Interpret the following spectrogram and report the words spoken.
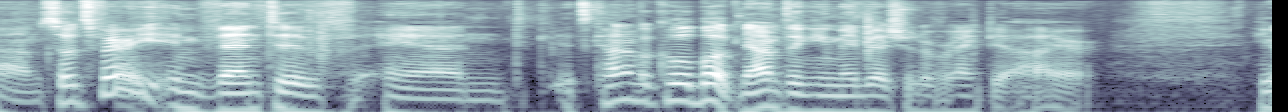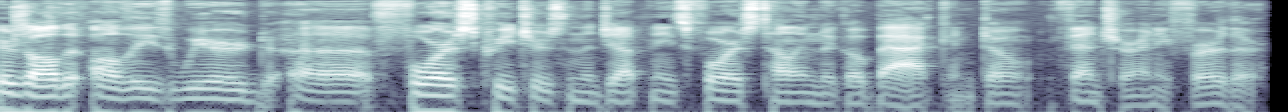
Um, so it's very inventive and it's kind of a cool book. Now I'm thinking maybe I should have ranked it higher. Here's all the, all these weird uh, forest creatures in the Japanese forest telling them to go back and don't venture any further,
